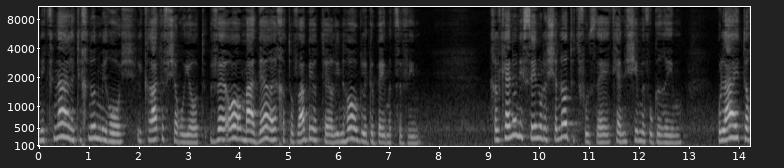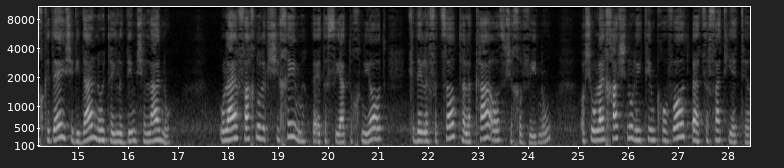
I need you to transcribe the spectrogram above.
ניתנה לתכנון מראש לקראת אפשרויות ו/או מה הדרך הטובה ביותר לנהוג לגבי מצבים. חלקנו ניסינו לשנות דפוס זה כאנשים מבוגרים, אולי תוך כדי שגידלנו את הילדים שלנו. אולי הפכנו לקשיחים בעת עשיית תוכניות כדי לפצות על הכאוס שחווינו, או שאולי חשנו לעתים קרובות בהצפת יתר.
